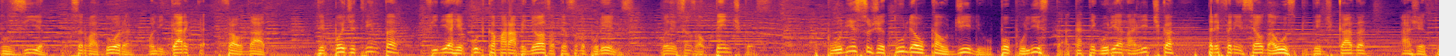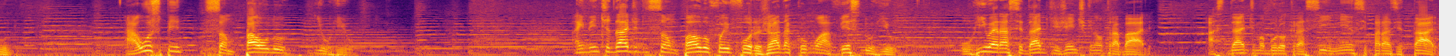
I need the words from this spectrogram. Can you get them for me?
luzia, conservadora, oligárquica e fraudada. Depois de 30, viria a república maravilhosa pensada por eles, com eleições autênticas, por isso, Getúlio é o caudilho, o populista, a categoria analítica preferencial da USP, dedicada a Getúlio. A USP, São Paulo e o Rio. A identidade de São Paulo foi forjada como o avesso do Rio. O Rio era a cidade de gente que não trabalha, a cidade de uma burocracia imensa e parasitária,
